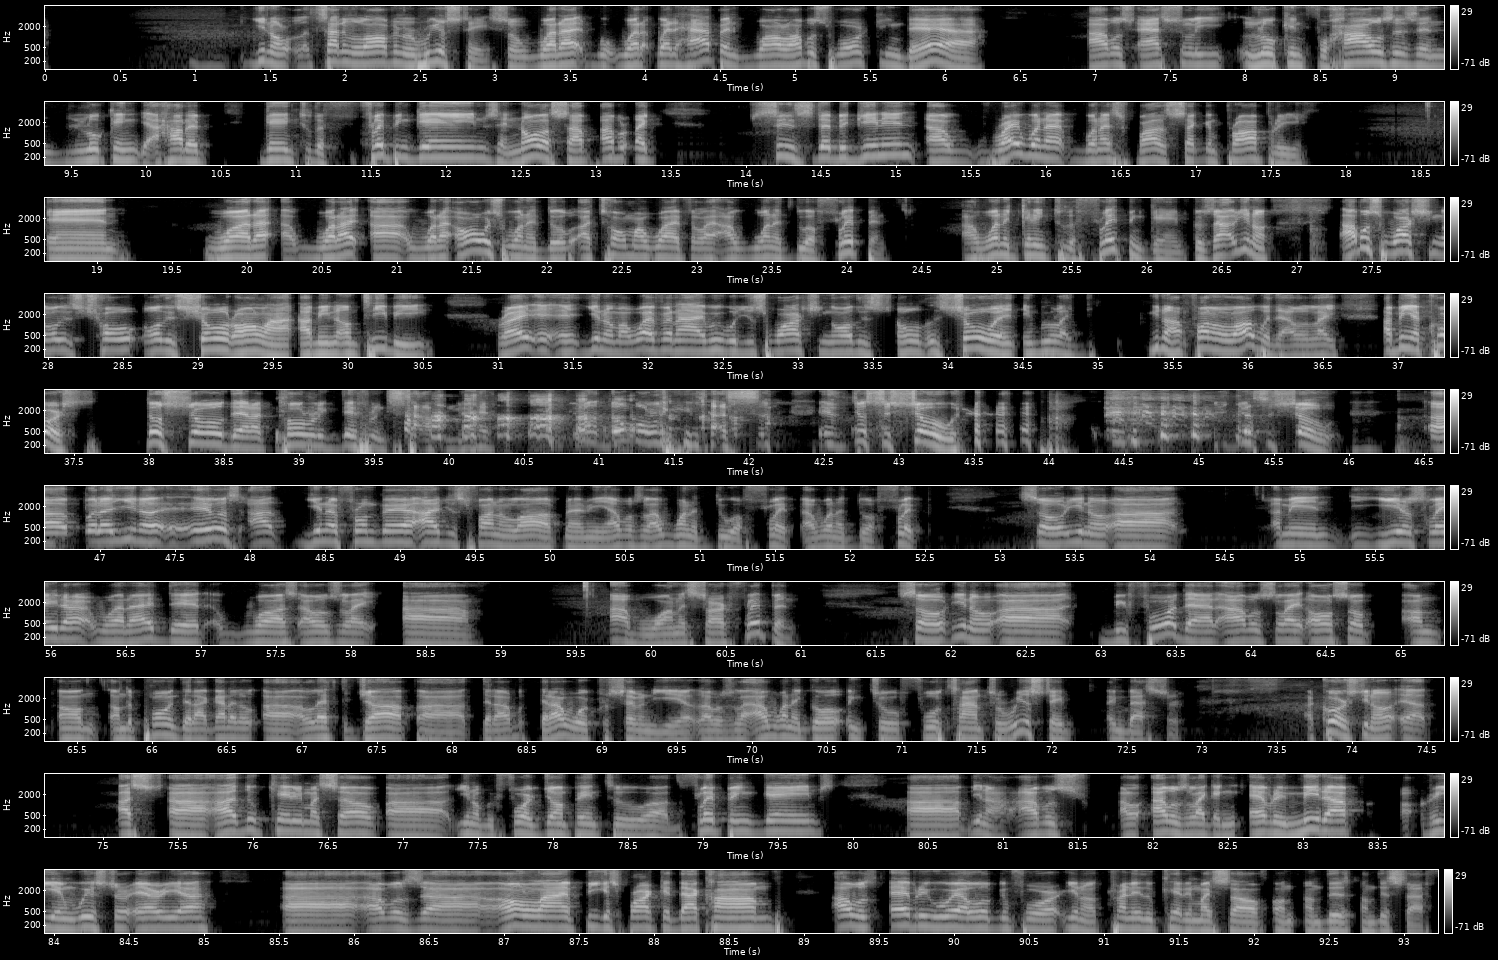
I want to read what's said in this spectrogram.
you know, starting love in real estate. So what I what what happened while I was working there, I was actually looking for houses and looking at how to get into the flipping games and all that stuff. I like since the beginning, uh, right when I when I bought the second property, and what I what I uh, what I always want to do, I told my wife like I want to do a flipping. I want to get into the flipping game because I, you know, I was watching all this show, all this show online. I mean, on TV, right? And, and, you know, my wife and I, we were just watching all this, all this show, and, and we were like, you know, I fell in love with that. I was like, I mean, of course, those shows that are totally different stuff, man. you know, don't believe that. It's just a show. it's just a show. Uh, but uh, you know, it was, uh, you know, from there, I just fell in love, man. I mean, I was like, I want to do a flip. I want to do a flip. So, you know, uh, I mean, years later, what I did was I was like, uh, I want to start flipping. So, you know, uh, before that, I was like also on on, on the point that I got a, uh, I left the job uh, that I that I worked for seven years. I was like, I want to go into full time to real estate investor. Of course, you know, uh, I uh, I educated myself. Uh, you know, before jumping into uh, the flipping games. Uh, you know, I was I, I was like in every meetup here in Worcester area. Uh, I was uh, online, biggerpockets.com. I was everywhere looking for, you know, trying to educate myself on, on this on this stuff.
